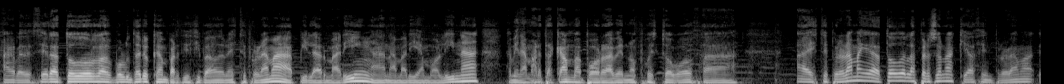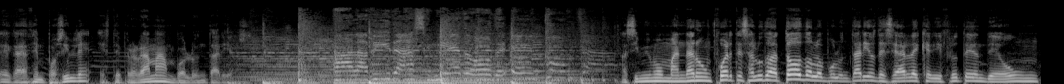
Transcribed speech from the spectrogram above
Agradecer a todos los voluntarios que han participado en este programa, a Pilar Marín, a Ana María Molina, también a Marta Camba por habernos puesto voz a, a este programa y a todas las personas que hacen programa eh, que hacen posible este programa voluntarios. A la vida sin miedo de Asimismo, mandar un fuerte saludo a todos los voluntarios, desearles que disfruten de un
